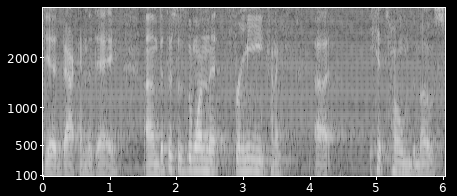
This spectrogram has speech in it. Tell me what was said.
did back in the day. Um, but this is the one that, for me, kind of uh, hits home the most.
